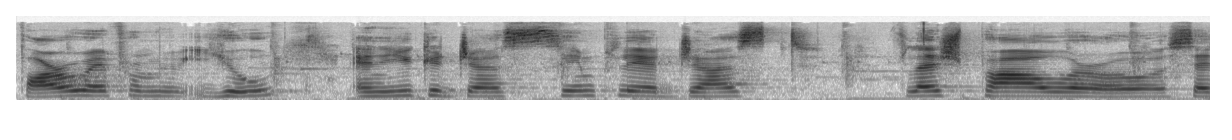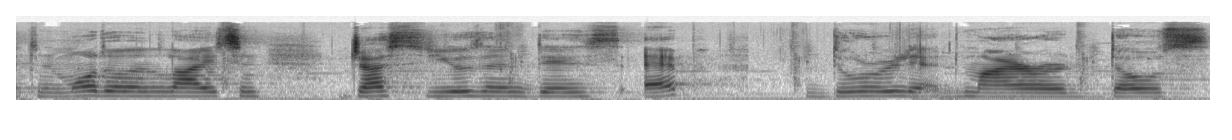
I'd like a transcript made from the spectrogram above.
far away from you and you could just simply adjust flash power or certain modeling lighting just using this app do really admire those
